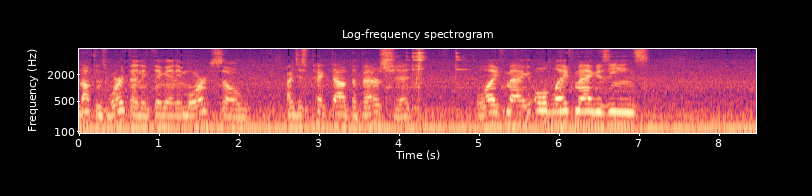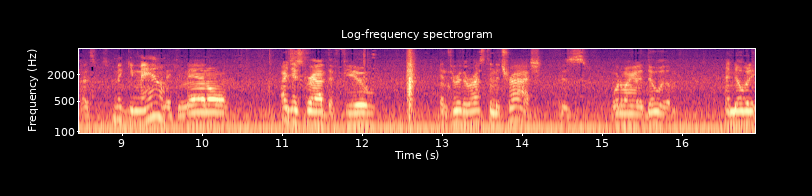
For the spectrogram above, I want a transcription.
nothing's worth anything anymore. So I just picked out the better shit. Life mag, old Life magazines. That's Mickey Mouse. Mickey Mantle. I just grabbed a few and threw the rest in the trash because what am I gonna do with them? And nobody,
